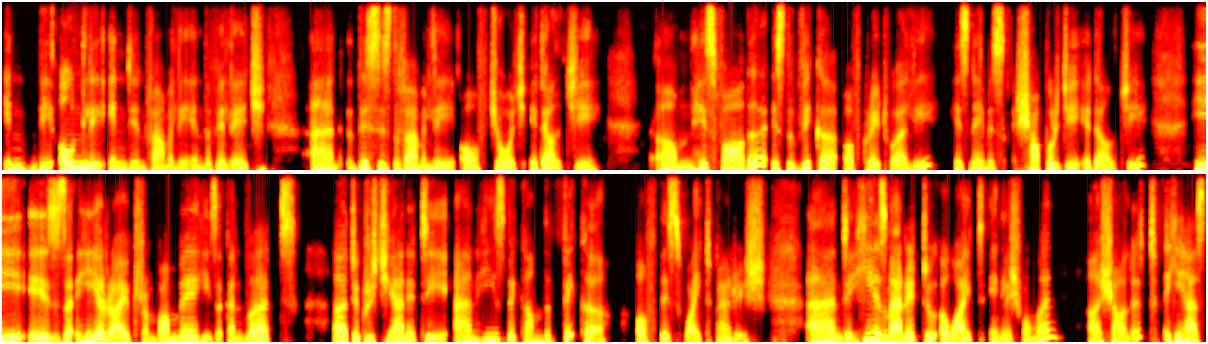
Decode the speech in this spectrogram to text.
in the only Indian family in the village. And this is the family of George Edalji. Um, his father is the vicar of Great Wyrley, his name is Shapurji Edalji. He is he arrived from Bombay. He's a convert uh, to Christianity, and he's become the vicar of this white parish. And he is married to a white English woman uh, Charlotte. He has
